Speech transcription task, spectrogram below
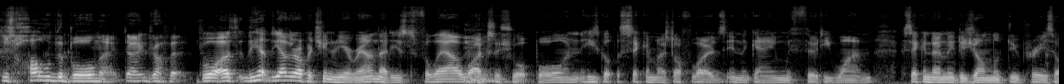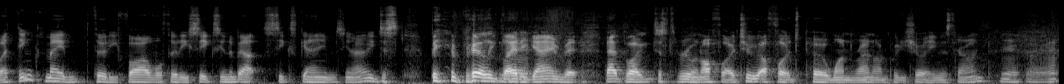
Just hold the ball, mate. Don't drop it. Well, was, the the other opportunity around that is Folau mm. likes a short ball, and he's got the second most offloads in the game with 31, second only to Jean Luc du Preez. So I think made 35 or 36 in about six games. You know, he just barely played Yeah. a game, but that bloke just threw an offload, two offloads per one run. I'm pretty sure he was throwing. Yeah, right.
